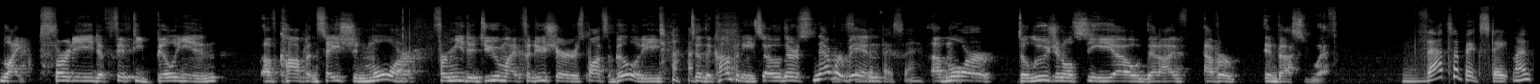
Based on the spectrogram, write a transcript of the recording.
like 30 to 50 billion of compensation more for me to do my fiduciary responsibility to the company. So there's never been a more delusional CEO that I've ever invested with. That's a big statement.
